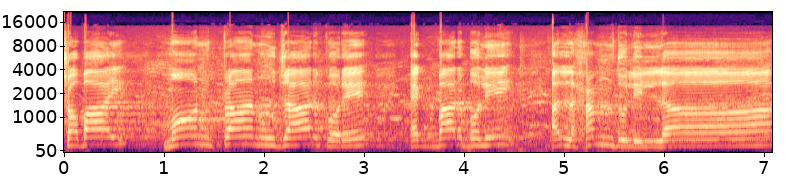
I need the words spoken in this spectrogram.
সবাই মন প্রাণ উজাড় করে একবার বলি আলহামদুলিল্লাহ।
